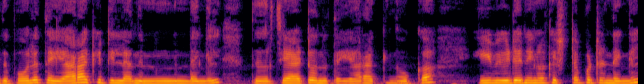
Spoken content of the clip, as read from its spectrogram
ഇതുപോലെ തയ്യാറാക്കിയിട്ടില്ല എന്നുണ്ടെങ്കിൽ തീർച്ചയായിട്ടും ഒന്ന് തയ്യാറാക്കി നോക്കുക. ഈ വീഡിയോ നിങ്ങൾക്ക് ഇഷ്ടപ്പെട്ടിട്ടുണ്ടെങ്കിൽ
